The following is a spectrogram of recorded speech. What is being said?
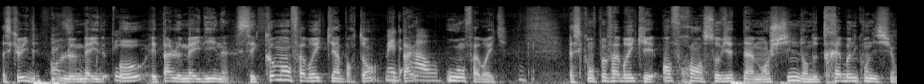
parce qu'ils défendent le Made au et pas le Made in. C'est comment on fabrique qui est important, made et pas how. où on fabrique. Okay. Parce qu'on peut fabriquer en France, au Vietnam, en Chine dans de très bonnes conditions.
